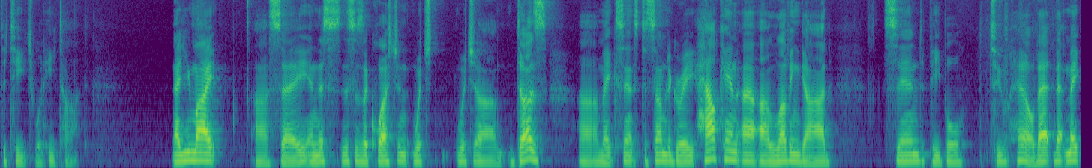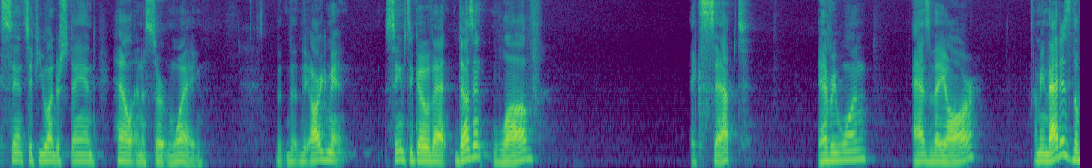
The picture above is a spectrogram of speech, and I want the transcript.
to teach what he taught. Now, you might uh, say, and this, this is a question which, which uh, does uh, make sense to some degree how can a, a loving God send people to hell? That, that makes sense if you understand hell in a certain way. The, the, the argument seems to go that doesn't love accept everyone as they are. I mean, that is the,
